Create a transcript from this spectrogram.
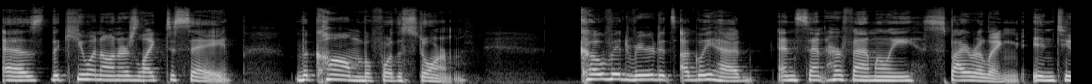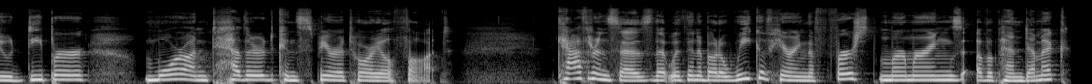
as the QAnoners like to say, the calm before the storm. COVID reared its ugly head and sent her family spiraling into deeper, more untethered conspiratorial thought. Katherine says that within about a week of hearing the first murmurings of a pandemic,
